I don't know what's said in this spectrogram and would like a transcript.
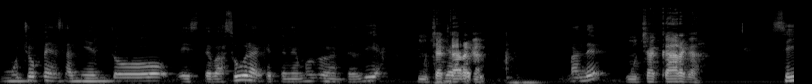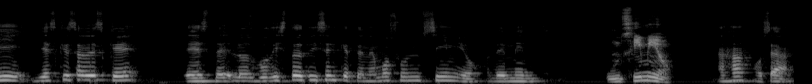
mucho pensamiento este, basura que tenemos durante el día. Mucha carga. ¿Mande? Mucha carga. Sí, y es que sabes que este, los budistas dicen que tenemos un simio de mente. Un simio. Ajá, o sea,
